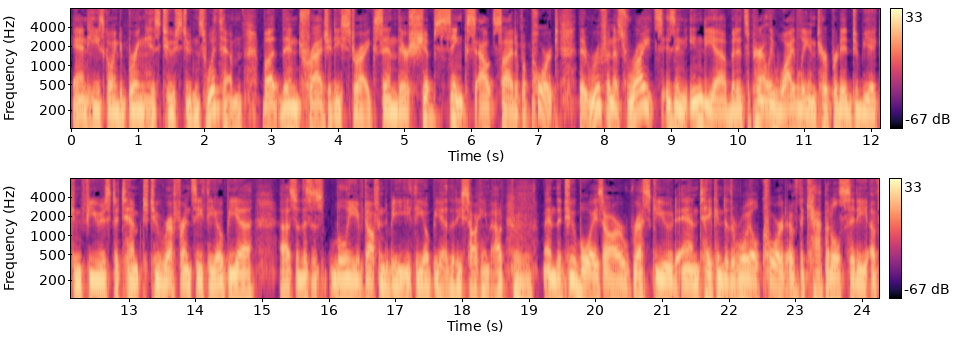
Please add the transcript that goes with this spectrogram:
and he's going to bring his two students with him. But then tragedy strikes, and their ship sinks outside of a port that Rufinus writes is in India, but it's apparently widely interpreted to be a confused attempt to reference Ethiopia. Uh, so this is believed often to be Ethiopia that he's talking about. Mm-hmm. And the two boys are rescued and taken to the royal court of the capital city of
